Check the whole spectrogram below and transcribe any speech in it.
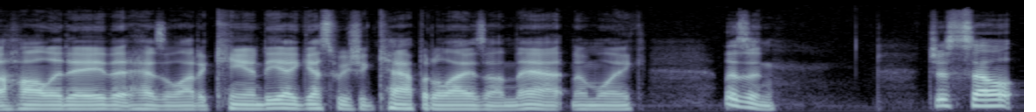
a holiday that has a lot of candy. I guess we should capitalize on that." And I'm like, "Listen, just sell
